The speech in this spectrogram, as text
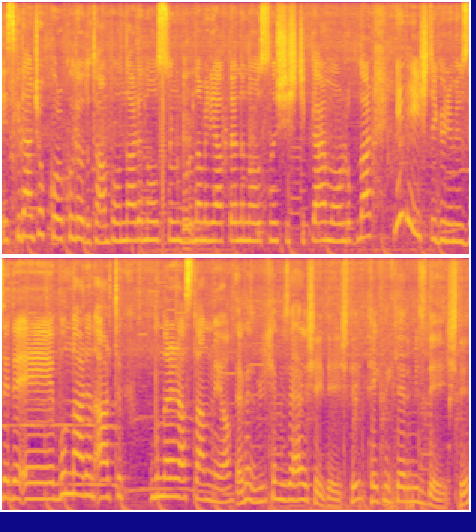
Eskiden çok korkuluyordu tamponlardan olsun, burun ameliyatlarından olsun, şişlikler, morluklar. Ne değişti günümüzde de e, bunlardan artık bunlara rastlanmıyor? Evet ülkemizde her şey değişti. Tekniklerimiz değişti.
